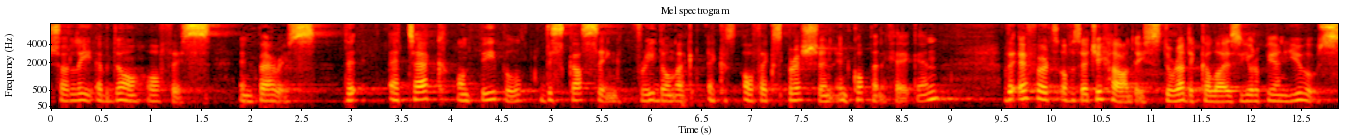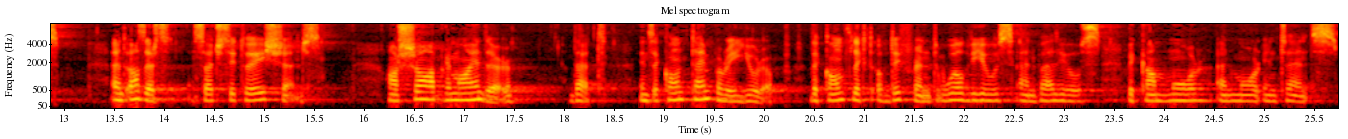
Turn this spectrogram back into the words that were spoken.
Charlie Hebdo office in Paris, attack on people discussing freedom of expression in Copenhagen, the efforts of the jihadists to radicalize European youth, and other such situations are sharp reminder that in the contemporary Europe, the conflict of different worldviews and values become more and more intense.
